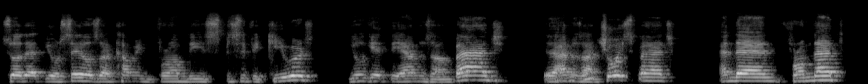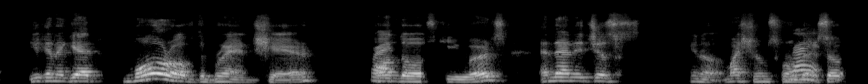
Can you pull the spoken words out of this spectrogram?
so that your sales are coming from these specific keywords, you'll get the Amazon badge, the mm-hmm. Amazon choice badge. And then from that, you're going to get more of the brand share right. on those keywords. And then it just, you know, mushrooms from right. there. So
